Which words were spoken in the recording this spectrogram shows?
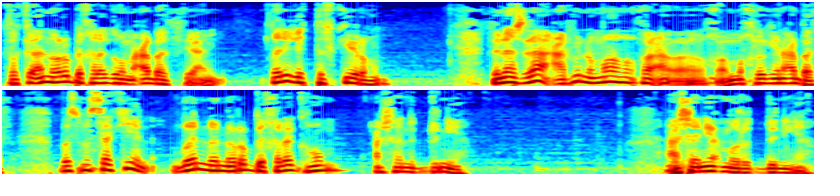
فكأنه ربي خلقهم عبث يعني طريقة تفكيرهم في ناس لا عارفين انه ما هو مخلوقين عبث بس مساكين ظنوا انه ربي خلقهم عشان الدنيا عشان يعمروا الدنيا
